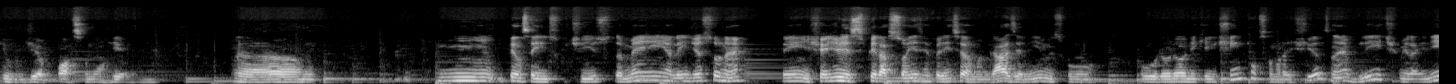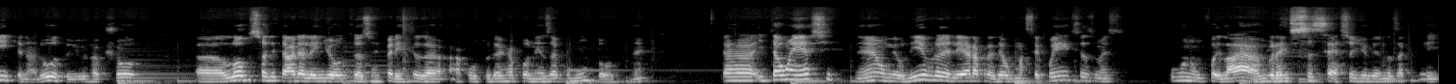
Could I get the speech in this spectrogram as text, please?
que um dia possa morrer, né. Uh, pensei em discutir isso também, além disso, né, tem cheio de inspirações, referência a mangás e animes como o Rurouni Kenshin, que é o Samurai X, né, Bleach, Mirai Nikki, Naruto, Yu Yu Hakusho, uh, Lobo Solitário, além de outras referências à, à cultura japonesa como um todo, né? Uh, então esse, né, o meu livro, ele era para ter algumas sequências, mas como não foi lá um grande sucesso de vendas, acabei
